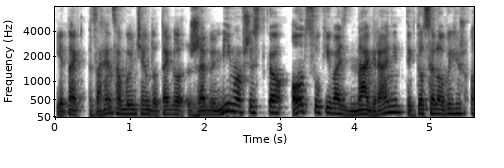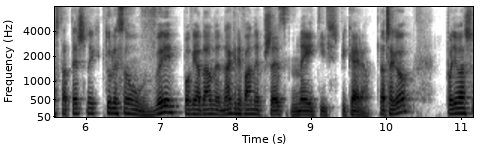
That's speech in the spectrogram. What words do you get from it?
jednak zachęcałbym Cię do tego, żeby mimo wszystko odsłuchiwać nagrań, tych docelowych, już ostatecznych, które są wypowiadane, nagrywane przez native speakera. Dlaczego? Ponieważ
